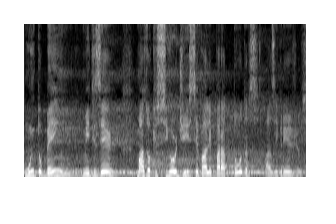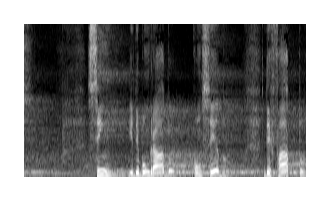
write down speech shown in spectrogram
muito bem me dizer, mas o que o Senhor disse vale para todas as igrejas. Sim, e de bom grado concedo de fato,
